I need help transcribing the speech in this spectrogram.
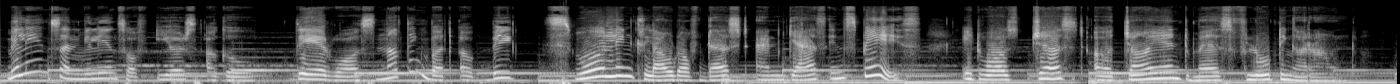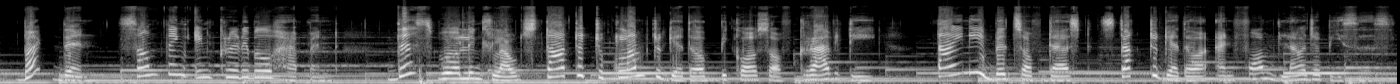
Millions and millions of years ago, there was nothing but a big swirling cloud of dust and gas in space. It was just a giant mess floating around. But then something incredible happened. This whirling cloud started to clump together because of gravity. Tiny bits of dust stuck together and formed larger pieces.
